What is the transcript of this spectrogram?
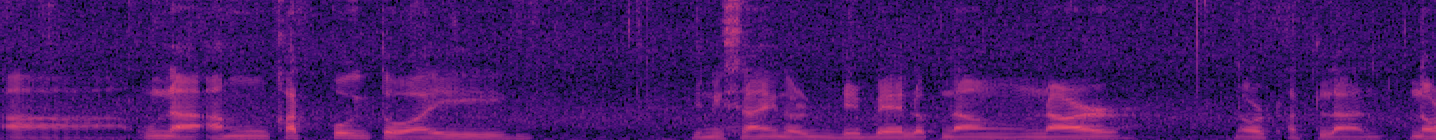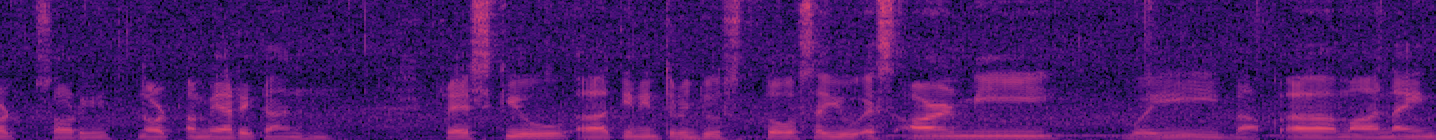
Uh, una, ang CAT po ito ay dinesign or develop ng NAR, North Atlant North sorry, North American rescue at uh, inintroduce to sa US Army way back uh, mga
